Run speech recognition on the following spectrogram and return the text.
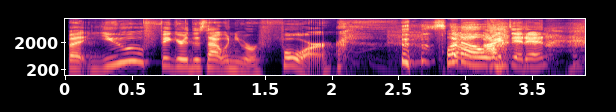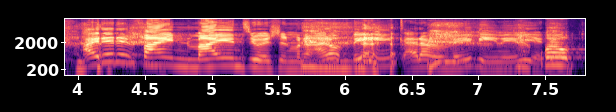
but you figured this out when you were four. so Well- I didn't. I didn't find my intuition when I don't think. I don't. Maybe. Maybe. I did. Well,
